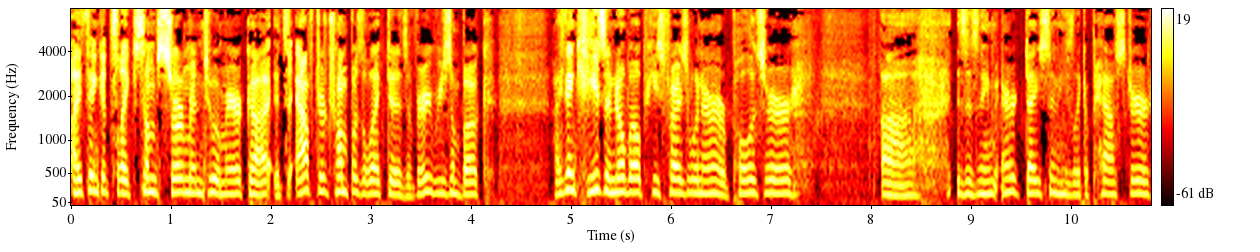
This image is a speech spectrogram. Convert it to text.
I think it's like some sermon to America. It's after Trump was elected. It's a very recent book. I think he's a Nobel Peace Prize winner or Pulitzer. Uh, is his name Eric Dyson? He's like a pastor.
